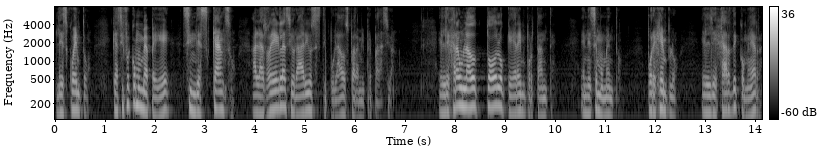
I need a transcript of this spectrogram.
Les cuento que así fue como me apegué sin descanso a las reglas y horarios estipulados para mi preparación. El dejar a un lado todo lo que era importante en ese momento. Por ejemplo, el dejar de comer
